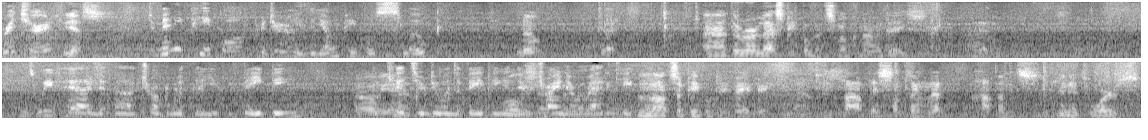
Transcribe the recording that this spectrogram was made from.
Richard, Yes. Do many people, particularly the young people, smoke? No. Good. Uh, there are less people that smoke nowadays. Um, Because we've had uh, trouble with the vaping. oh the yeah. kids are doing the vaping and Well, they're trying to eradicate that. Lots of people do vaping. That is something that happens. And it's worse.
